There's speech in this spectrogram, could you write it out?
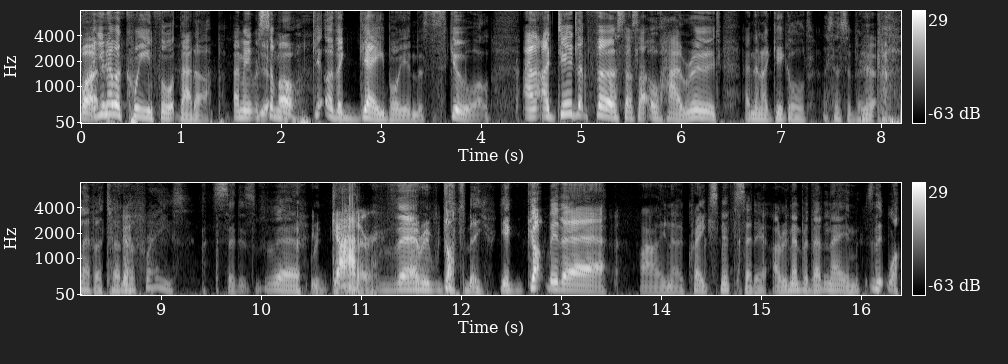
And you know a queen thought that up. I mean, it was some oh. g- other gay boy in the school. And I did at first, I was like, oh, how rude. And then I giggled. I said, that's a very clever turn of a phrase. I said, it's very, Got her. very, got me. You got me there. I know. Craig Smith said it. I remember that name. Isn't it wild?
